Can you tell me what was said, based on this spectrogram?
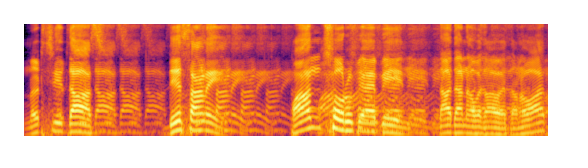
નરસિંહદાસ દેસાણી પાંચસો રૂપિયા આપી દાદાના વધારે ધન્યવાદ.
